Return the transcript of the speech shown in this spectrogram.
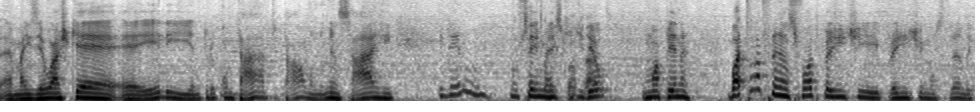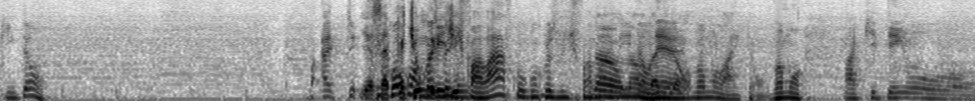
é, mas eu acho que é, é ele entrou em contato e tal, mandou mensagem. E daí não, não sei mais o que, que deu. Uma pena. Bota lá, Fran, as fotos pra gente, pra gente ir mostrando aqui, então. Ah, E essa ficou época tinha alguma um coisa pra grid, gente hein? falar? Ficou alguma coisa pra gente falar Não, ali? não, Não, né? não. Vamos lá, então. Vamos. Aqui tem o...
